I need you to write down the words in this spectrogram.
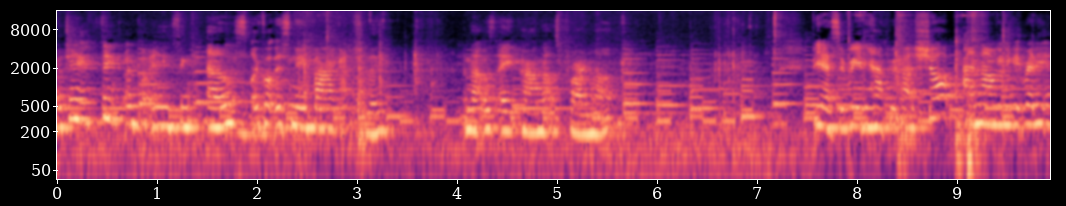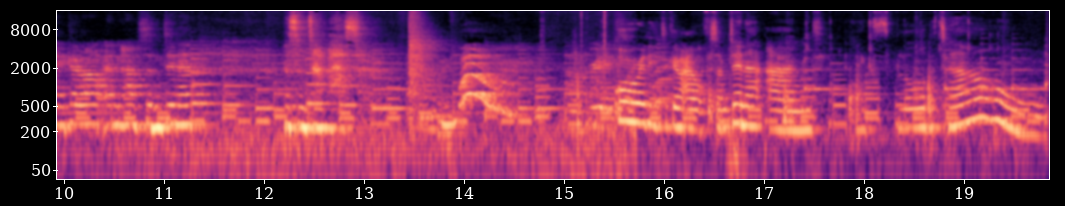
I don't think I got anything else. I got this new bag actually. And that was £8, that was Primark. But yeah, so really happy with that shop. And now I'm gonna get ready and go out and have some dinner and some tapas. Woo! All ready to go out for some dinner and explore the town.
